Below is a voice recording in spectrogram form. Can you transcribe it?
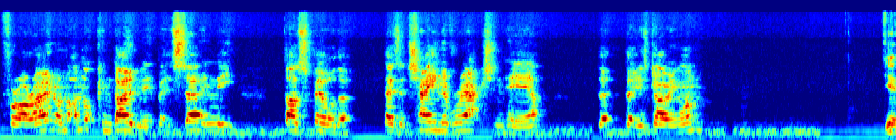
for our own. I'm not, I'm not condoning it, but it certainly does feel that there's a chain of reaction here that, that is going on. Yeah,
